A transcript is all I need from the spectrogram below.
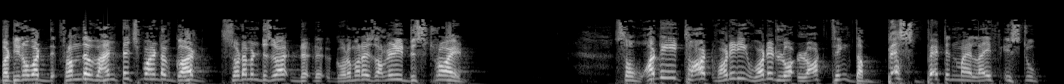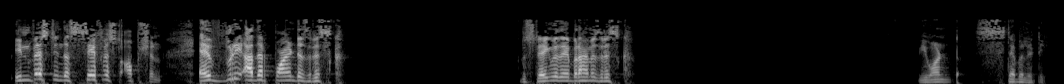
But you know what? From the vantage point of God, Sodom and Gomorrah is already destroyed. So what did he thought, what did he, what did Lot think? The best bet in my life is to invest in the safest option. Every other point is risk. Staying with Abraham is risk. We want stability.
